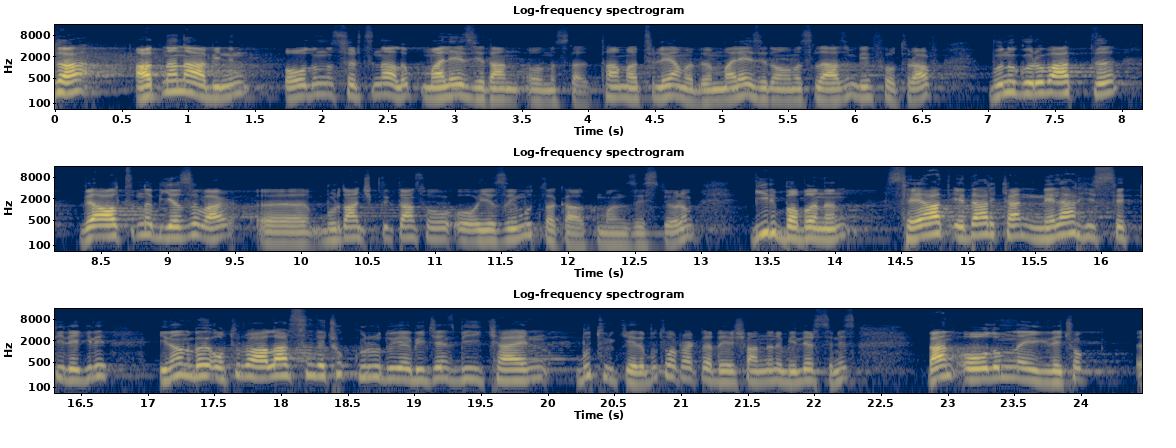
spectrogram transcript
da Adnan abinin oğlunu sırtına alıp Malezya'dan olması lazım. Tam hatırlayamadığım Malezya'dan olması lazım bir fotoğraf. Bunu gruba attı. Ve altında bir yazı var. Ee, buradan çıktıktan sonra o yazıyı mutlaka okumanızı istiyorum. Bir babanın seyahat ederken neler hissettiğiyle ilgili inanın böyle otur ağlarsınız ve çok gurur duyabileceğiniz bir hikayenin bu Türkiye'de, bu topraklarda yaşandığını bilirsiniz. Ben oğlumla ilgili çok e,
